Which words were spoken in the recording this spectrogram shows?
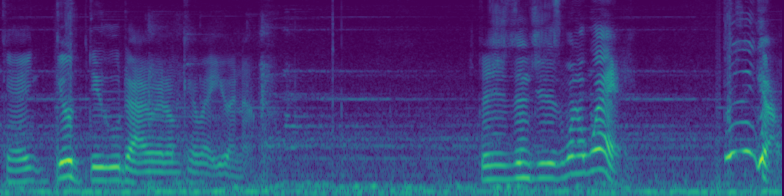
Okay, good dude. I really don't care about you right now. Especially since you just went away. Where'd he go?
